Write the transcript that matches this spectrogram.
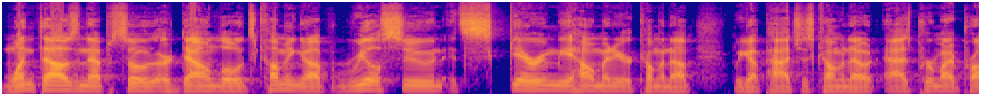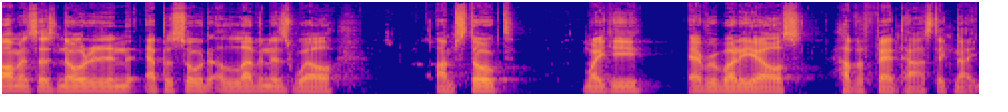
1,000 episodes or downloads coming up real soon. It's scaring me how many are coming up. We got patches coming out as per my promise, as noted in episode 11 as well. I'm stoked. Mikey, everybody else, have a fantastic night.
